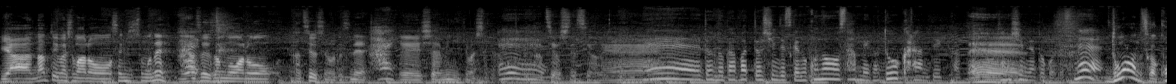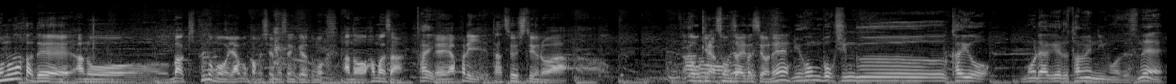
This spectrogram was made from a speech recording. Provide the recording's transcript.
いやなんと言いましてもあの先日もね、はい、安江さんもあの辰吉のですね、はい、えー、試合見に行きましたけど、えー、辰吉ですよね、えー、どんどん頑張ってほしいんですけどこの3名がどう絡んでいくかという楽しみなところですね、えー、どうなんですか？この中であのまあ聞くのも野暮かもしれませんけれどもあの浜田さん、はい、えー、やっぱり辰吉というのは大きな存在ですよね。日本ボクシング界を盛り上げるためにもですね、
